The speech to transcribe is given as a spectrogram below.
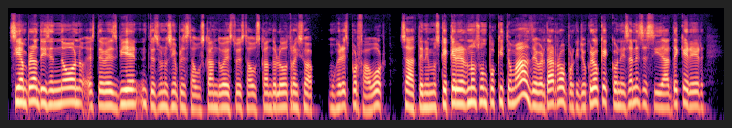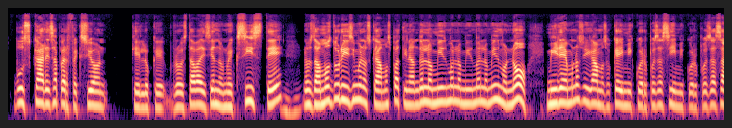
siempre nos dicen, no, no, te ves bien, entonces uno siempre está buscando esto, está buscando lo otro. Y dice, mujeres, por favor. O sea, tenemos que querernos un poquito más, de verdad, Ro, porque yo creo que con esa necesidad de querer buscar esa perfección, que lo que Ro estaba diciendo no existe, nos damos durísimo y nos quedamos patinando en lo mismo, en lo mismo, en lo mismo. No, mirémonos y digamos, ok, mi cuerpo es así, mi cuerpo es así,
